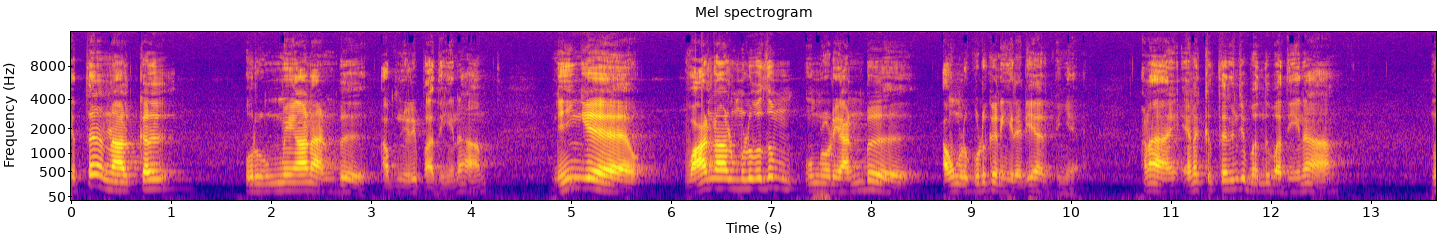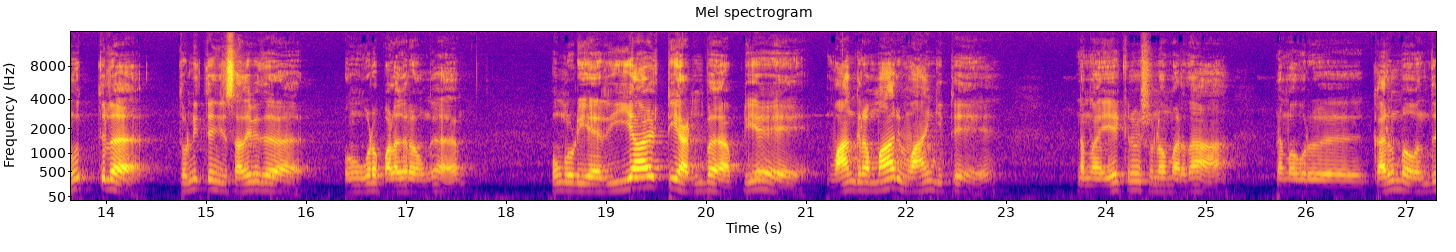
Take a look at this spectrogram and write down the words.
எத்தனை நாட்கள் ஒரு உண்மையான அன்பு அப்படின்னு சொல்லி பார்த்தீங்கன்னா நீங்கள் வாழ்நாள் முழுவதும் உங்களுடைய அன்பு அவங்களுக்கு கொடுக்க நீங்கள் ரெடியாக இருப்பீங்க. ஆனால் எனக்கு தெரிஞ்சு வந்து பார்த்தீங்கன்னா நூற்றில் தொண்ணூத்தஞ்சு சதவீத உங்கள் கூட பழகுறவங்க உங்களுடைய ரியாலிட்டி அன்பை அப்படியே வாங்குற மாதிரி வாங்கிட்டு நம்ம ஏற்கனவே சொன்ன மாதிரி தான் நம்ம ஒரு கரும்பை வந்து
